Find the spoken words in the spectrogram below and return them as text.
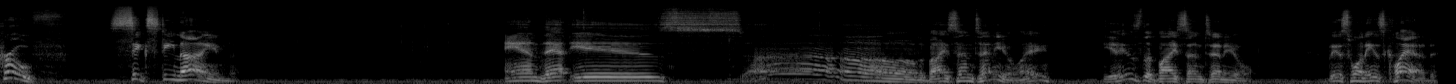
Proof sixty nine. And that is oh, the bicentennial, eh? It is the bicentennial. This one is clad.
